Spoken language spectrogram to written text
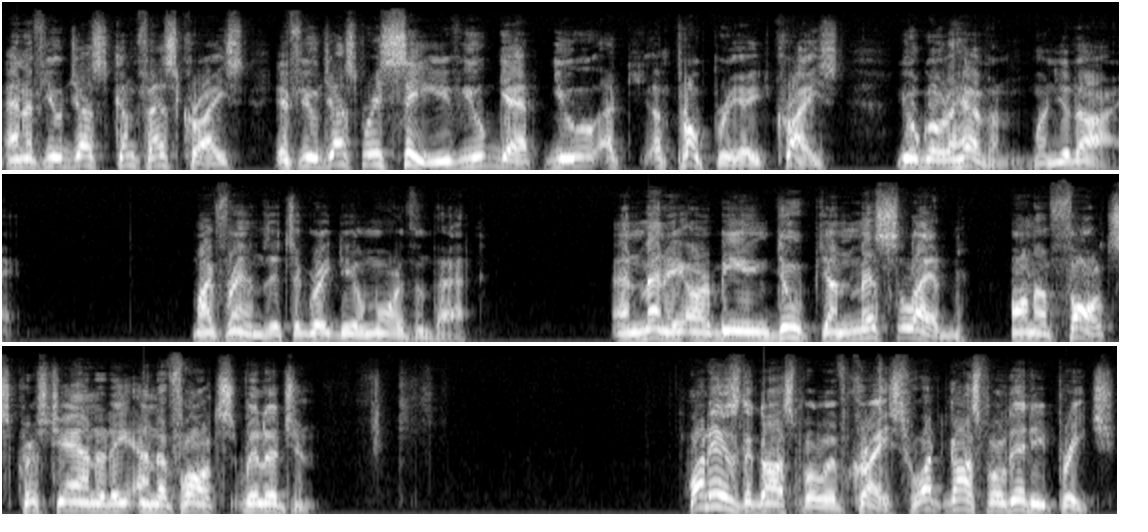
and if you just confess Christ, if you just receive, you get, you appropriate Christ, you'll go to heaven when you die. My friends, it's a great deal more than that. And many are being duped and misled on a false Christianity and a false religion. What is the gospel of Christ? What gospel did he preach?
